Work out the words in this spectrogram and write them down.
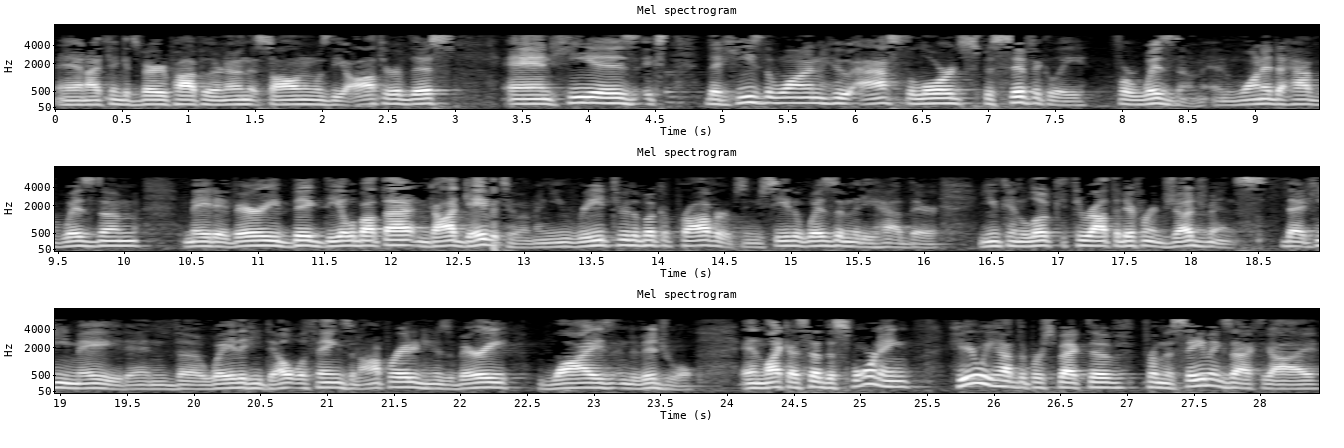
And I think it's very popular known that Solomon was the author of this. And he is that he's the one who asked the Lord specifically for wisdom and wanted to have wisdom, made a very big deal about that, and God gave it to him. And you read through the book of Proverbs and you see the wisdom that he had there. You can look throughout the different judgments that he made and the way that he dealt with things and operated. He was a very wise individual. And like I said this morning, here we have the perspective from the same exact guy,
